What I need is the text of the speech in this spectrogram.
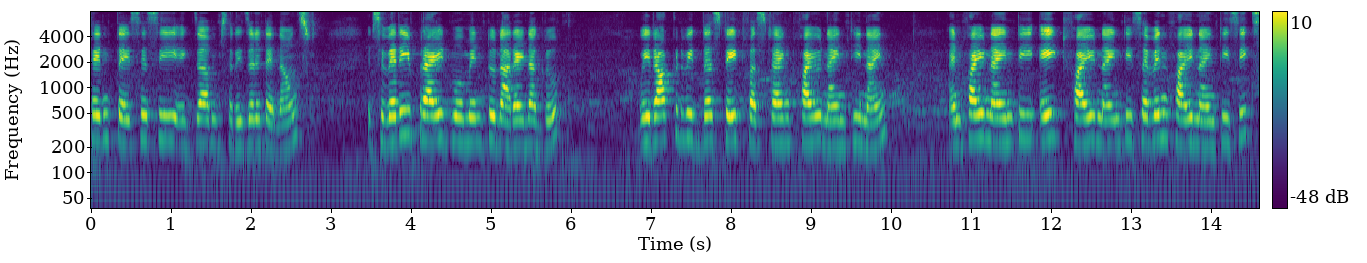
tenth SSC exams result announced it's a very pride moment to Narayana group we rocked with the state first rank 599 and 598, 597, 596.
